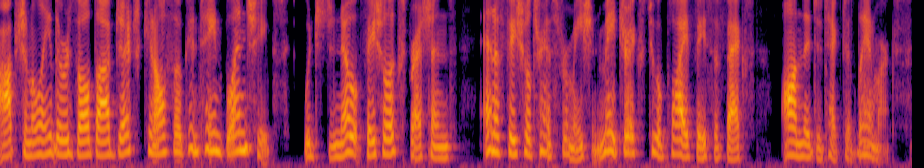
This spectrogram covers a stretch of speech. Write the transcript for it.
Optionally, the result object can also contain blend shapes, which denote facial expressions, and a facial transformation matrix to apply face effects on the detected landmarks.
